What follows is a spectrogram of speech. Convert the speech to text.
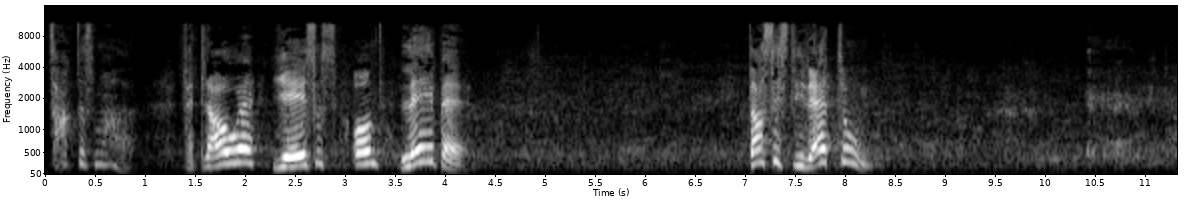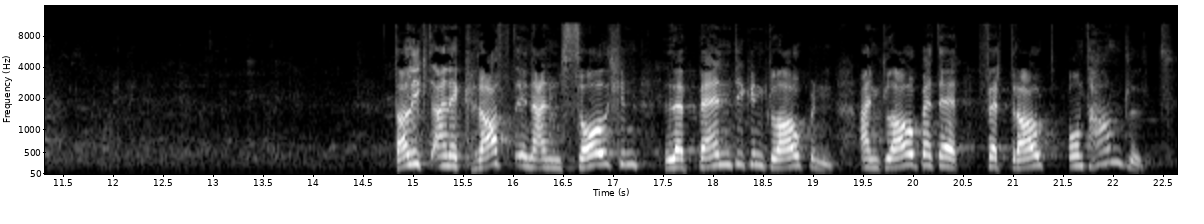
Sag das mal. Vertraue Jesus und lebe. Das ist die Rettung. Da liegt eine Kraft in einem solchen lebendigen Glauben. Ein Glaube, der vertraut und handelt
